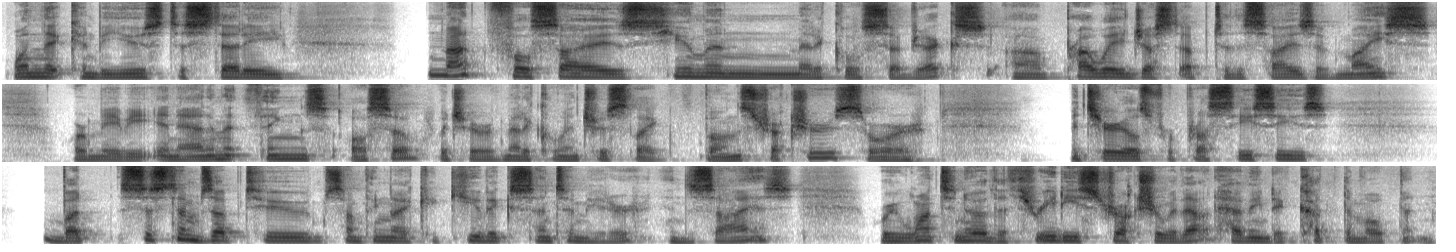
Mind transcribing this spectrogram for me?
one that can be used to study not full size human medical subjects, uh, probably just up to the size of mice or maybe inanimate things also, which are of medical interest, like bone structures or materials for prostheses. But systems up to something like a cubic centimeter in size, where we want to know the 3D structure without having to cut them open.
